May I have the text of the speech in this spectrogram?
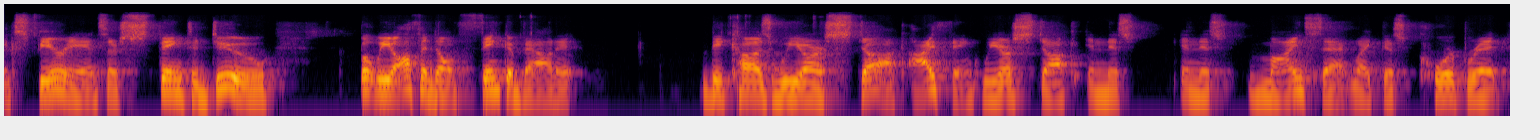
experience or thing to do. But we often don't think about it because we are stuck. I think we are stuck in this in this mindset, like this corporate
